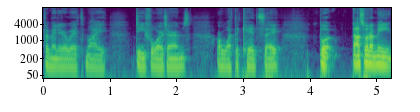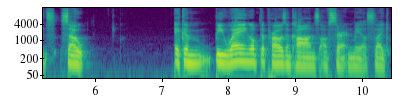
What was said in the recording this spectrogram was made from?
familiar with my D4 terms or what the kids say, but that's what it means. So it can be weighing up the pros and cons of certain meals. Like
